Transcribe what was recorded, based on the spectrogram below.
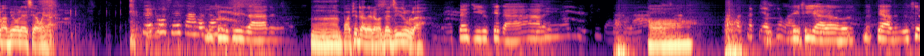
ဘာပြောလဲဆရာဝန်ကဆေးထိုးဆေးစားပါ em တော့ không biết ra được. ဟမ်ဘာဖြစ်တာလဲတော့အသက်ကြီးလို့လား Cái gì được biết đã ဒီ đấy. ကလူထိတာလားဩဟိုနှစ်ပြန်ဖြစ်သွား Đi thi à đâu, nó chả được biết chưa.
